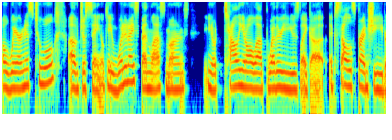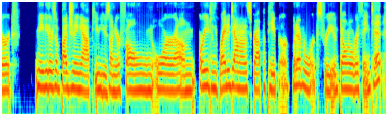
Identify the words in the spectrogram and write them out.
awareness tool of just saying, okay, what did I spend last month? You know, tallying it all up, whether you use like a Excel spreadsheet or maybe there's a budgeting app you use on your phone or um, or you just write it down on a scrap of paper, whatever works for you. Don't overthink it.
